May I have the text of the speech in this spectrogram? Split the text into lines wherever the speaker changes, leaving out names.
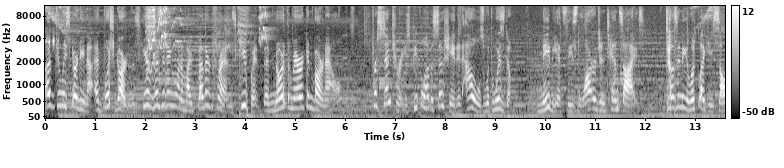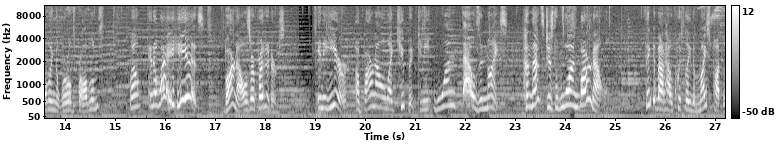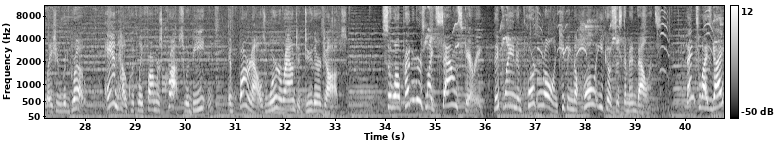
I'm Julie Scardina at Busch Gardens, here visiting one of my feathered friends, Cupid, the North American barn owl. For centuries, people have associated owls with wisdom. Maybe it's these large, intense eyes. Doesn't he look like he's solving the world's problems? Well, in a way, he is. Barn owls are predators. In a year, a barn owl like Cupid can eat 1,000 mice, and that's just one barn owl. Think about how quickly the mice population would grow and how quickly farmers' crops would be eaten if barn owls weren't around to do their jobs. So while predators might sound scary, they play an important role in keeping the whole ecosystem in balance. Thanks, wise guy.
